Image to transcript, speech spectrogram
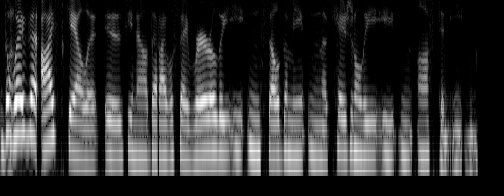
the way that I scale it is, you know, that I will say rarely eaten, seldom eaten, occasionally eaten, often eaten.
